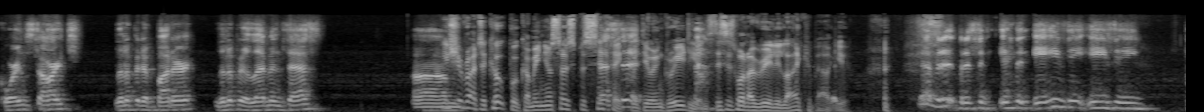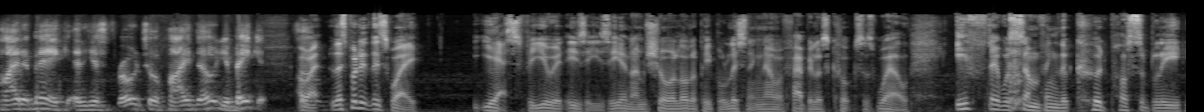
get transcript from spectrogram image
cornstarch, a little bit of butter, a little bit of lemon zest. Um, you should write a cookbook. I mean, you're so specific with your ingredients. This is what I really like about you. Yeah, but, it, but it's, an, it's an easy, easy pie to make, and you just throw it into a pie dough and you bake it. So, All right, let's put it this way. Yes, for you it is easy, and I'm sure a lot of people listening now are fabulous cooks as well. If there was something that could possibly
